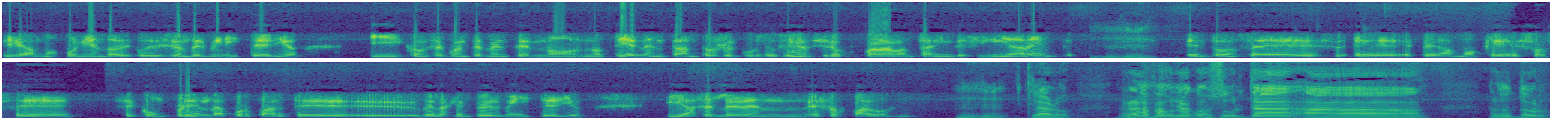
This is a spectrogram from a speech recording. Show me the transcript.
digamos, poniendo a disposición del ministerio y consecuentemente no, no tienen tantos recursos financieros para aguantar indefinidamente. Entonces, eh, esperamos que eso se, se comprenda por parte eh, de la gente del ministerio y aceleren esos pagos. Claro. Rafa, una consulta a al doctor.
